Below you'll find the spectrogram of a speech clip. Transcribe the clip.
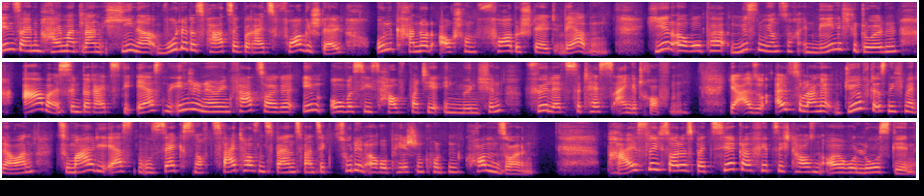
In seinem Heimatland China wurde das Fahrzeug bereits vorgestellt und kann dort auch schon vorbestellt werden. Hier in Europa müssen wir uns noch ein wenig gedulden, aber es sind bereits die ersten Engineering-Fahrzeuge im Overseas Hauptquartier in München für letzte Tests eingetroffen. Ja, also allzu lange dürfte es nicht mehr dauern, zumal die ersten U6 noch 2022 zu den europäischen Kunden kommen sollen. Preislich soll es bei ca. 40.000 Euro losgehen.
